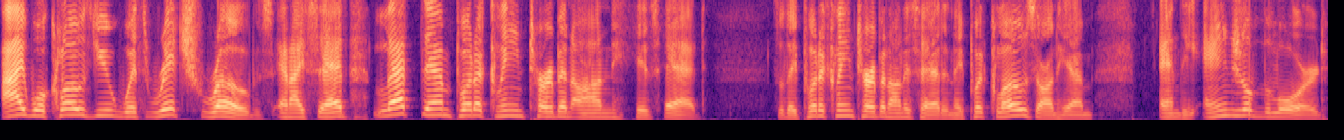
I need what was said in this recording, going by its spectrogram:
I will clothe you with rich robes. And I said, Let them put a clean turban on his head. So they put a clean turban on his head, and they put clothes on him, and the angel of the Lord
